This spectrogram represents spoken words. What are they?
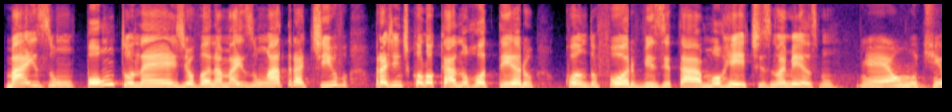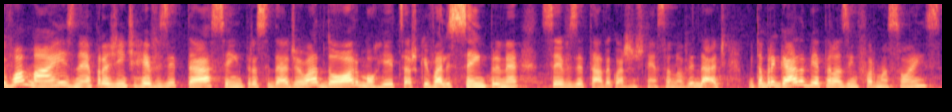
Mais um ponto, né, Giovana? Mais um atrativo para a gente colocar no roteiro quando for visitar Morretes, não é mesmo? É um motivo a mais, né, para a gente revisitar sempre a cidade. Eu adoro Morretes, acho que vale sempre, né, ser visitado. Agora a gente tem essa novidade. Muito obrigada, Bia, pelas informações.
